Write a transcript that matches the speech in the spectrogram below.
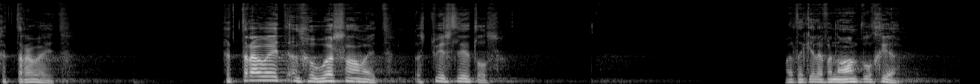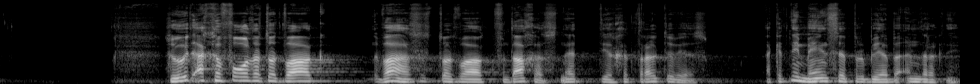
Getrouheid. Getrouheid en gehoorsaamheid is twee sleutels. Wat ek julle vanaand wil gee. So hoe het ek gevorder tot waar ek was tot waar ek vandag is, net deur getrou te wees. Ek het nie mense probeer beïndruk nie.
